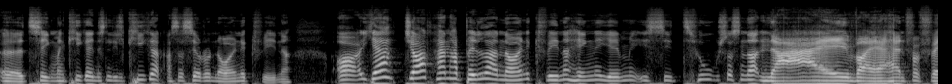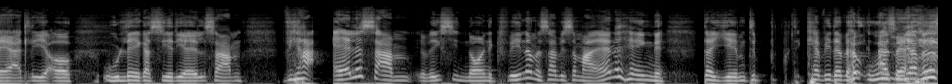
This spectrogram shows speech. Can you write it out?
øh, ting. Man kigger ind i sådan en lille kikkert, og så ser du nøgne kvinder. Og ja, Judd, han har billeder af nøgne kvinder hængende hjemme i sit hus og sådan noget. Nej, hvor er han forfærdelig og ulækker, siger de alle sammen. Vi har alle sammen, jeg vil ikke sige nøgne kvinder, men så har vi så meget andet hængende derhjemme. Det, det kan vi da være ude Altså, med. jeg ved,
